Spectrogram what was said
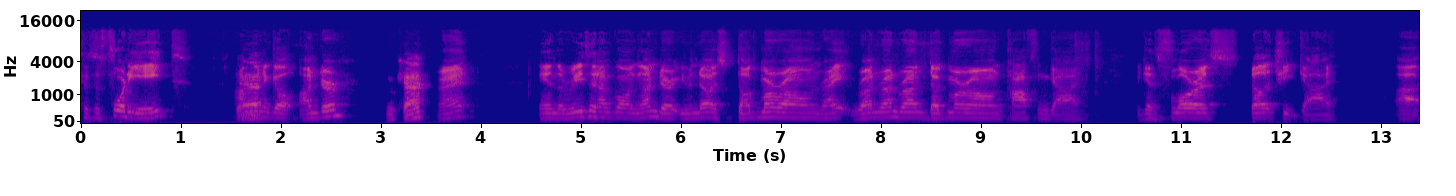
Because it's 48. I'm gonna go under. Okay. right? And the reason I'm going under, even though it's Doug Marrone, right? Run, run, run, Doug Marrone, Coughlin guy against Flores, Belichick guy. Uh,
